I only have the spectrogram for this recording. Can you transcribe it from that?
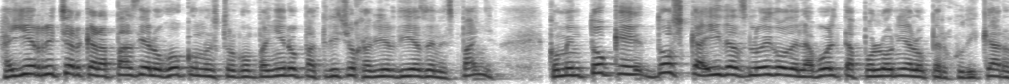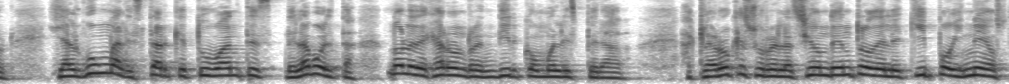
Ayer Richard Carapaz dialogó con nuestro compañero Patricio Javier Díaz en España. Comentó que dos caídas luego de la vuelta a Polonia lo perjudicaron y algún malestar que tuvo antes de la vuelta no le dejaron rendir como él esperaba. Aclaró que su relación dentro del equipo Ineos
